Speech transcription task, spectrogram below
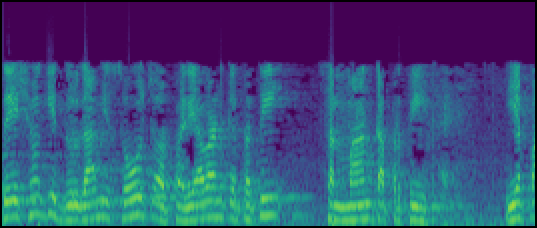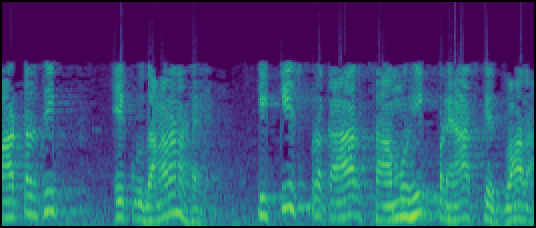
देशों की दूरगामी सोच और पर्यावरण के प्रति सम्मान का प्रतीक है ये पार्टनरशिप एक उदाहरण है कि किस प्रकार सामूहिक प्रयास के द्वारा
